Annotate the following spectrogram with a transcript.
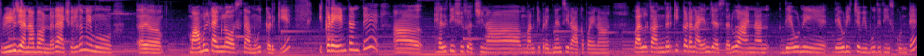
ఫుల్ జనాభా ఉన్నారు. యాక్చువల్గా మేము మామూలు టైంలో వస్తాము ఇక్కడికి. ఇక్కడ ఏంటంటే హెల్త్ ఇష్యూస్ వచ్చినా మనకి ప్రెగ్నెన్సీ రాకపోయినా వాళ్ళకి అందరికీ ఇక్కడ నయం చేస్తారు. ఆయన దేవుడిని దేవుడి ఇచ్చే విభూతి తీసుకుంటే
